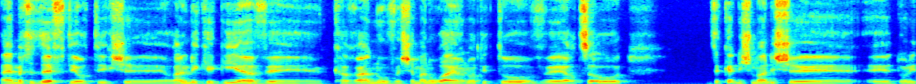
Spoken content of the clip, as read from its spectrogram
האמת שזה הפתיע אותי, כשרנגליק הגיע וקראנו ושמענו ראיונות איתו והרצאות, זה כן נשמע לי שדוני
